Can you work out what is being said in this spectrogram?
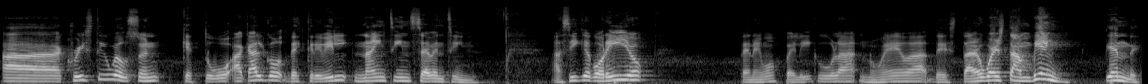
a Christy Wilson, que estuvo a cargo de escribir 1917. Así que, Corillo, tenemos película nueva de Star Wars también. ¿Entiendes?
